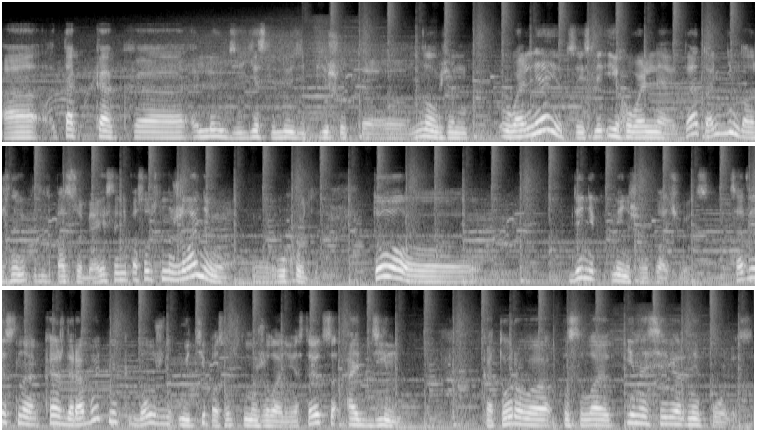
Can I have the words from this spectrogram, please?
А так как э, люди, если люди пишут, э, ну, в общем, увольняются, если их увольняют, да, то они им должны выплатить пособие. А если они по собственному желанию э, уходят, то э, денег меньше выплачивается. Соответственно, каждый работник должен уйти по собственному желанию. И остается один, которого посылают и на Северный полюс,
